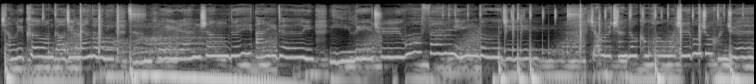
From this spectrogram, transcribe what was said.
强烈渴望高剂量的你，怎会染上对爱的瘾？你离去，我反应不及，焦虑、颤抖、恐慌，我止不住幻觉，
